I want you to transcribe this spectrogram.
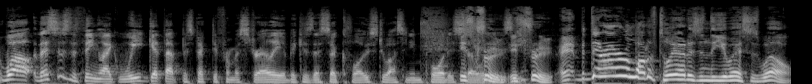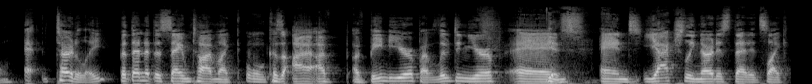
well, this is the thing. Like, we get that perspective from Australia because they're so close to us, and import is It's so true. easy. It's true. Eh, But there are a lot of Toyotas in the US as well. Eh, Totally, but then at the same time, like, well, because I've I've been to Europe, I've lived in Europe, and Yes. and you actually notice that it's like,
